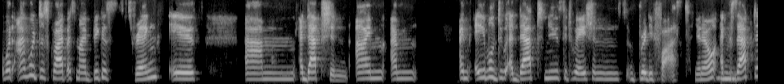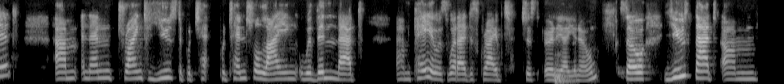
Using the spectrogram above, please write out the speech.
what I would describe as my biggest strength is um, adaptation. I'm I'm I'm able to adapt new situations pretty fast. You know, mm-hmm. accept it, um, and then trying to use the pot- potential lying within that um, chaos what i described just earlier you know? So use that um,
